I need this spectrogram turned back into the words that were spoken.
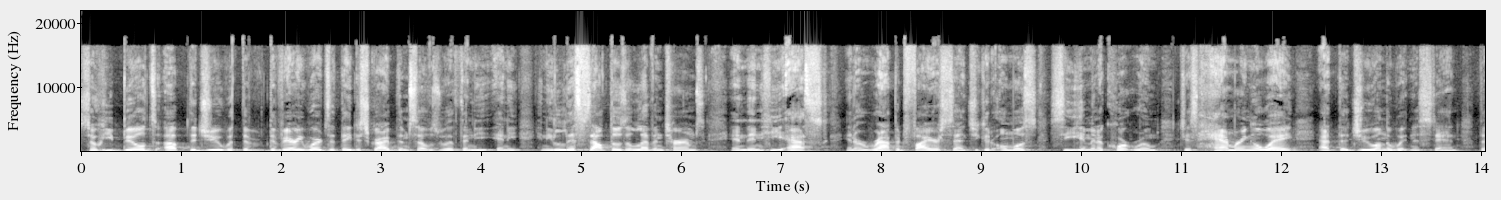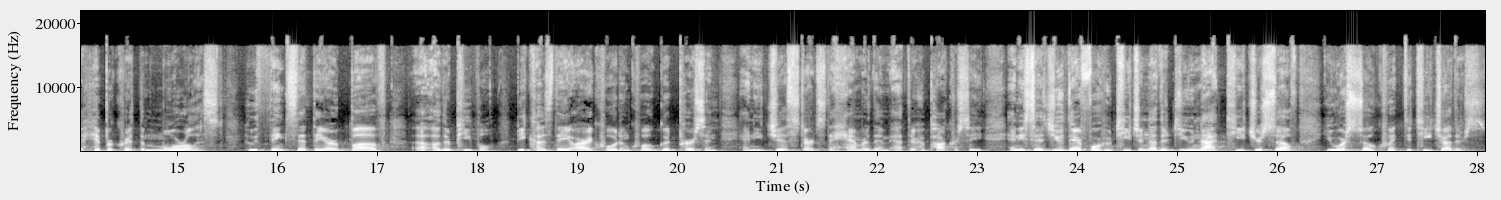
So he builds up the Jew with the, the very words that they describe themselves with, and he, and, he, and he lists out those 11 terms, and then he asks in a rapid fire sense. You could almost see him in a courtroom just hammering away at the Jew on the witness stand, the hypocrite, the moralist, who thinks that they are above uh, other people because they are a quote unquote good person, and he just starts to hammer them at their hypocrisy. And he says, You therefore who teach another, do you not teach yourself? You are so quick to teach others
